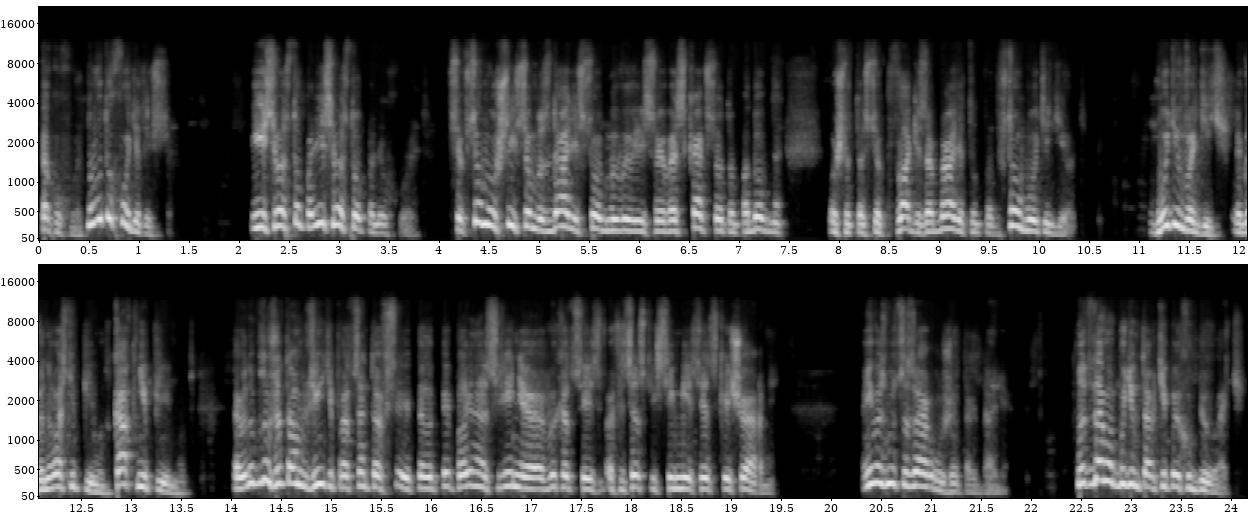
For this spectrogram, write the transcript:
Как уходит? Ну вот уходит и все. И Севастополь, и Севастополь уходит. Все, все мы ушли, все мы сдали, все, мы вывели свои войска, все там подобное. Вот что-то все, флаги забрали. Там, что вы будете делать? Будем водить. Я говорю, ну вас не примут. Как не примут? Я говорю, ну потому что там, извините, процентов, половина населения выходцы из офицерских семей советской еще армии. Они возьмутся за оружие и так далее. Ну тогда мы будем там типа их убивать.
